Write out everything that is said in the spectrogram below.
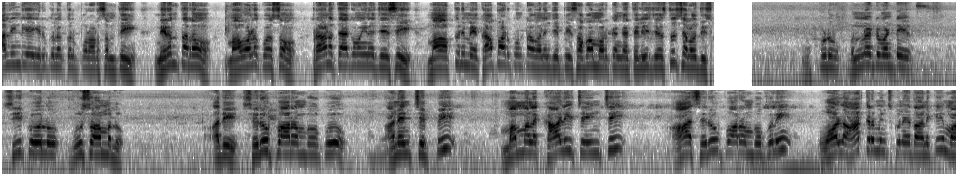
ఆల్ ఇండియా ఇరుకులకుల పోరాట సమితి నిరంతరం మా వాళ్ళ కోసం ప్రాణత్యాగమైన చేసి మా హక్కుని మేము కాపాడుకుంటామని చెప్పి సభామూర్ఖంగా తెలియజేస్తూ సెలవు తీసుకు ఇప్పుడు ఉన్నటువంటి సీకోలు భూస్వాములు అది చెరువు అని చెప్పి మమ్మల్ని ఖాళీ చేయించి ఆ చెరువు వాళ్ళు ఆక్రమించుకునేదానికి మా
